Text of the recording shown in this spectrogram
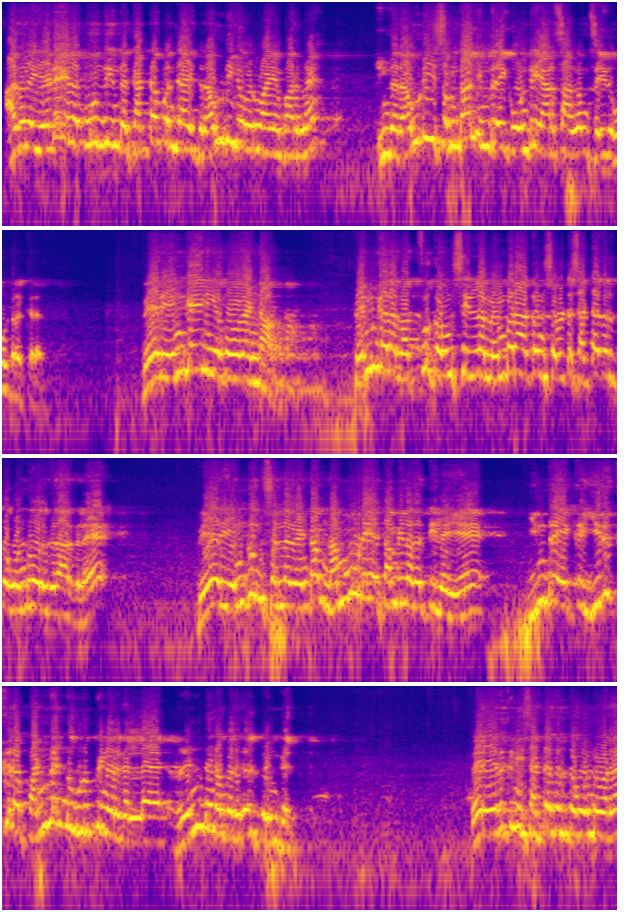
அதுல இடையில பூந்து இந்த கட்ட பஞ்சாயத்து ரவுடிக வருவாங்க பாருங்க. இந்த ரவுடிசம் தான் இன்றைக்கு ஒன்றிய அரசாங்கம் செய்து கொண்டிருக்கிறது. வேற எங்கேயும் நீங்க போக வேண்டாம். பெண்களை வக்ஃபு கவுன்சில்ல மெம்பராக்கன்னு சொல்லிட்டு சட்ட திருத்தம் கொண்டு வருகிறார்களே வேறு எங்கும் செல்ல வேண்டாம். நம்முடைய தமிழகத்திலேயே இன்றைக்கு இருக்கிற பன்னெண்டு உறுப்பினர்கள்ல ரெண்டு நபர்கள் பெண்கள். வேற எதுக்கு நீ சட்ட திருத்தம் கொண்டு வர்ற?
